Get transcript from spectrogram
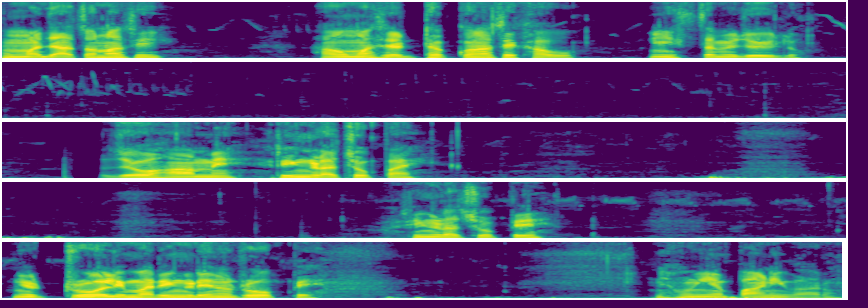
હુંમાં જાતો નથી. હવામાં સેટ ધક્કો નથી ખાવો. અહીં તમે જોઈ લો. જો હામે રીંગણા ચોપાય. રીંગણા ચોપે. ને ટ્રોલીમાં રીંગણીનો રોપે. ને હું અહીંયા પાણી વાળું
